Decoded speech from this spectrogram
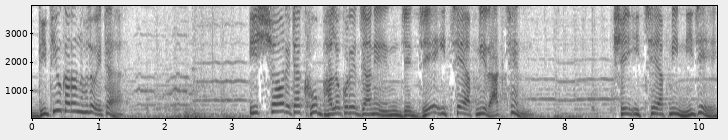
দ্বিতীয় কারণ হলো এটা। ঈশ্বর এটা খুব ভালো করে জানেন যে যে ইচ্ছে আপনি রাখছেন, সেই ইচ্ছে আপনি নিজে,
